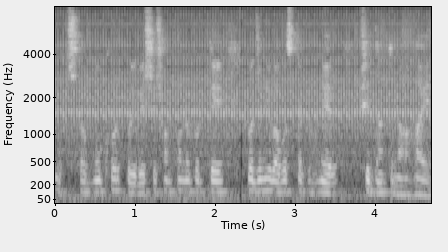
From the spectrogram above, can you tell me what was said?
উৎসব মুখর পরিবেশে সম্পন্ন করতে প্রয়োজনীয় ব্যবস্থা গ্রহণের সিদ্ধান্ত নেওয়া হয়।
